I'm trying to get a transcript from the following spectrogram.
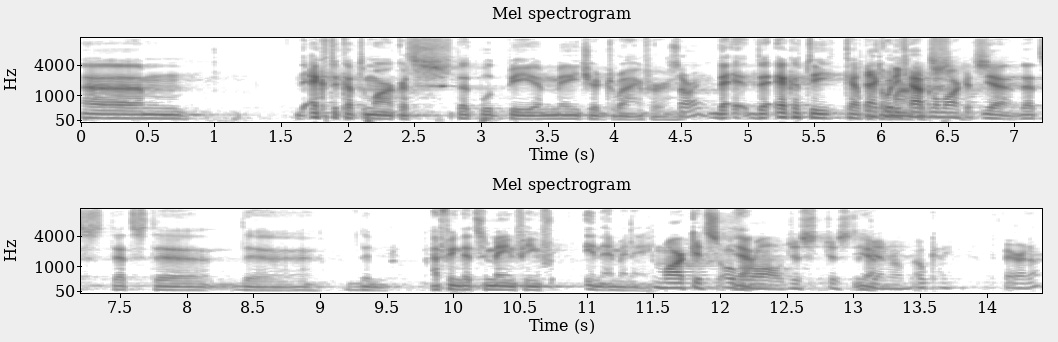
Um, the equity capital markets, that would be a major driver. Sorry? The, the equity capital Equity markets. capital markets. Yeah, that's, that's the, the, the, I think that's the main thing in M&A. Markets overall, just, just in Yeah. general. Okay, fair enough.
